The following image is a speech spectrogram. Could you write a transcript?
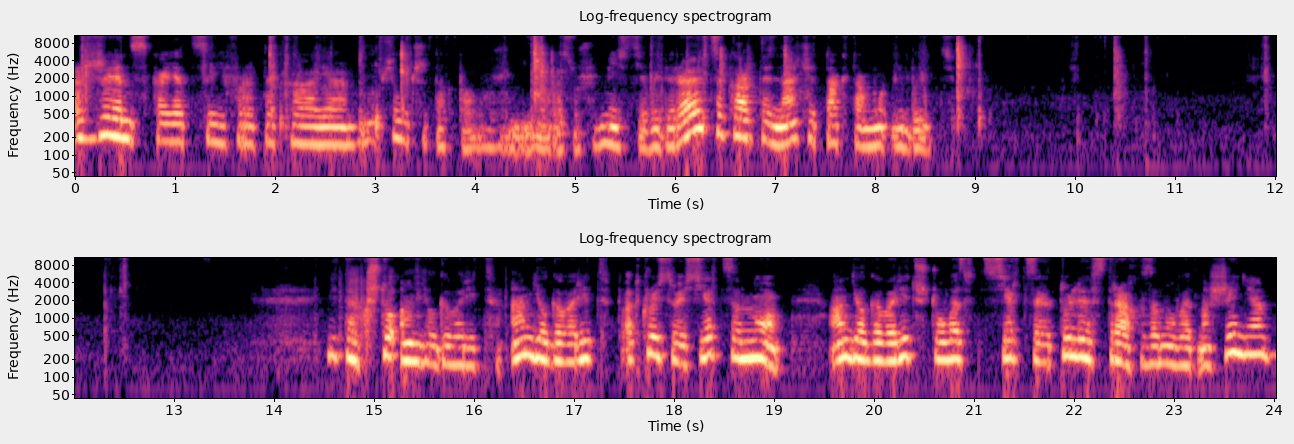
женская цифра такая. Вообще лучше так положим. Раз уж вместе выбираются карты, значит так тому и быть. Итак, что ангел говорит? Ангел говорит, открой свое сердце, но ангел говорит, что у вас в сердце то ли страх за новые отношения,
